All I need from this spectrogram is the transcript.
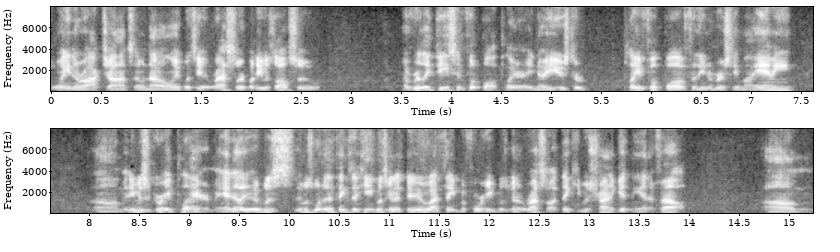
Dwayne The Rock Johnson, not only was he a wrestler, but he was also a really decent football player. You know, he used to play football for the University of Miami. Um, and he was a great player, man. It was it was one of the things that he was going to do, I think, before he was going to wrestle. I think he was trying to get in the NFL. Um,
